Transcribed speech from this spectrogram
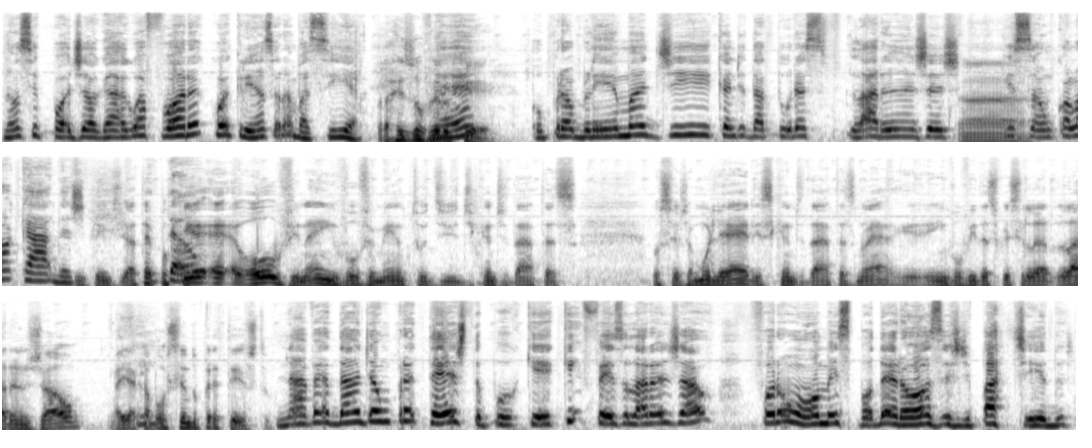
Não se pode jogar água fora com a criança na bacia. Para resolver né? o quê? O problema de candidaturas laranjas ah, que são colocadas. Entendi. Até porque então, é, houve né, envolvimento de, de candidatas ou seja, mulheres candidatas, não é, envolvidas com esse laranjal, aí Sim. acabou sendo pretexto. Na verdade é um pretexto, porque quem fez o laranjal foram homens poderosos de partidos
